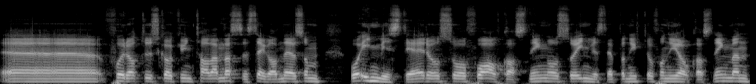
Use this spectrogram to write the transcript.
Eh, for at du skal kunne ta de neste stegene. Det er som å investere og så få avkastning, og så investere på nytt og få ny avkastning. Men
